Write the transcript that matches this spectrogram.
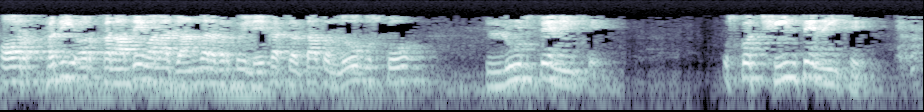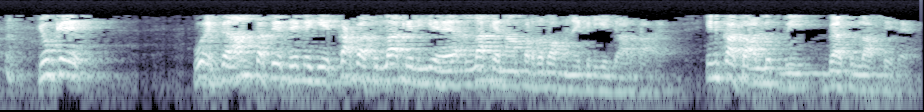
اور ہدی اور قلادے والا جانور اگر کوئی لے کر چلتا تو لوگ اس کو لوٹتے نہیں تھے، اس کو چھینتے نہیں تھے۔ کیونکہ وہ احترام کرتے تھے کہ یہ کعبۃ اللہ کے لیے ہے، اللہ کے نام پر دبا ہونے کے لیے جا رہا ہے۔ ان کا تعلق بھی بیت اللہ سے ہے۔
